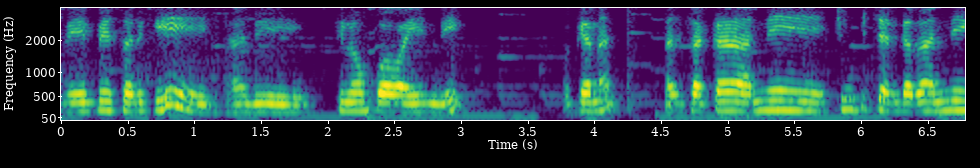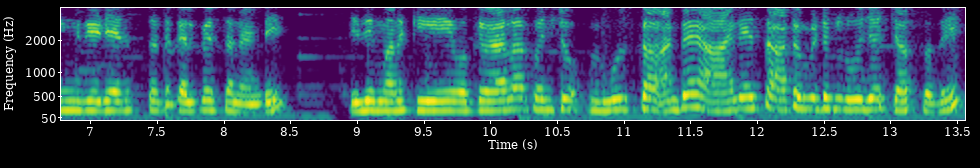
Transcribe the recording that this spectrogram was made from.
వేపేసరికి అది కిలో పావు అయింది. ఓకేనా? అది చక్కగా అన్ని చూపించాను కదా అన్ని ఇంగ్రీడియంట్స్ తోటి కలిపేసానండి ఇది మనకి ఒకవేళ కొంచెం లూజ్గా అంటే ఆయిల్ వేస్తే ఆటోమేటిక్ లూజ్ వచ్చేస్తుంది.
